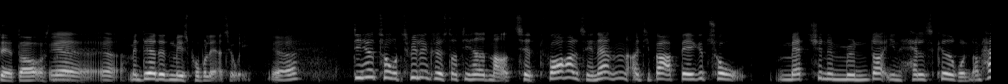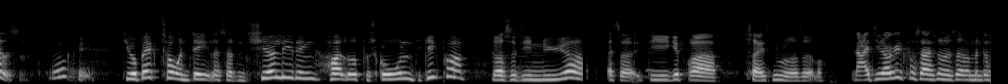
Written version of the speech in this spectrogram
datter og sådan noget. Ja, ja, Men det her det er den mest populære teori. ja. De her to tvillingesøstre, de havde et meget tæt forhold til hinanden, og de bar begge to matchende mønter i en halskæde rundt om halsen. Okay. De var begge to en del af sådan cheerleading-holdet på skolen, de gik på. Nå, så de er nyere, altså de er ikke fra 1600-tallet. Nej, de er nok ikke fra 1600-tallet, men der,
